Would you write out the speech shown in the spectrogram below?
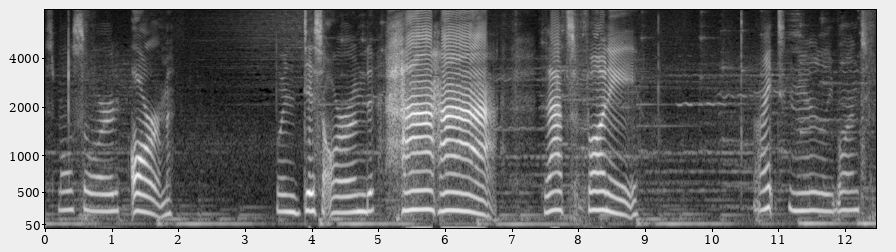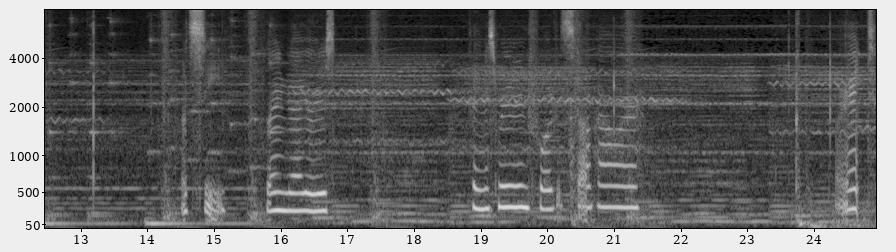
small sword, arm. When disarmed, ha ha! That's funny. Right, nearly blunt. Let's see. Flame daggers. Famous moon, forfeit star power. Alright.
